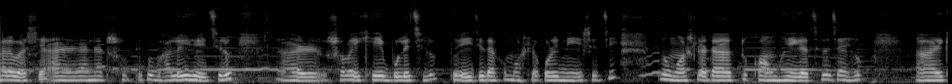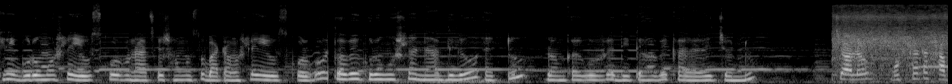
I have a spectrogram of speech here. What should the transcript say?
ভালোবাসে, আর রান্নাটা সত্যি খুব ভালোই হয়েছিল। আর সবাই খেয়ে বলেছিল, তো এই যে দেখো মশলা করে নিয়ে এসেছি। তো মশলাটা একটু কম হয়ে গেছিল, যাই হোক। আর এখানে গুঁড়ো মশলা ইউজ করব না, আজকে সমস্ত বাটা মশলা ইউজ করব। তবে গুঁড়ো মশলা না দিলেও একটু লঙ্কার গুঁড়োটা দিতে হবে কালারের জন্য। চলো, মশলাটা খাব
